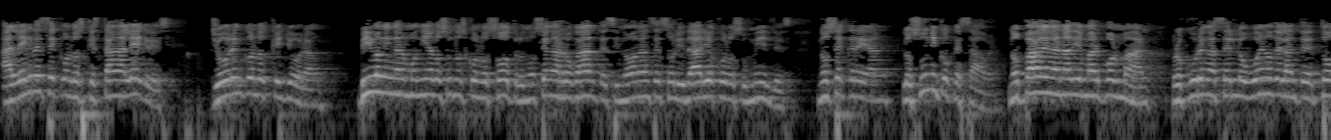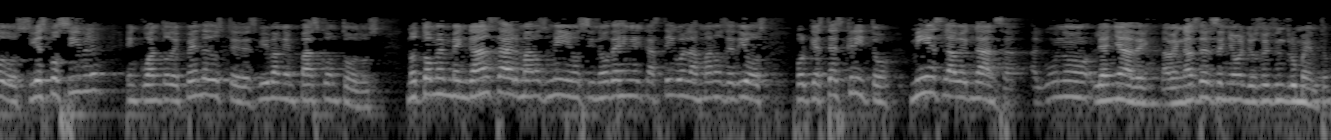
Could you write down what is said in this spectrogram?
alégrense con los que están alegres, lloren con los que lloran, Vivan en armonía los unos con los otros, no sean arrogantes, sino háganse solidarios con los humildes. No se crean los únicos que saben. No paguen a nadie mal por mal, procuren hacer lo bueno delante de todos. Si es posible, en cuanto depende de ustedes, vivan en paz con todos. No tomen venganza, hermanos míos, sino dejen el castigo en las manos de Dios, porque está escrito, mí es la venganza. Algunos le añaden, la venganza del Señor, yo soy su instrumento.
